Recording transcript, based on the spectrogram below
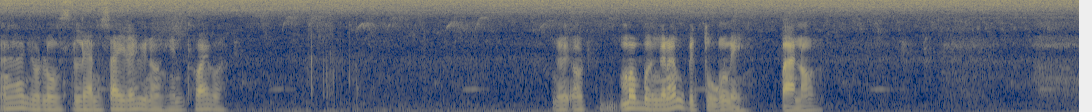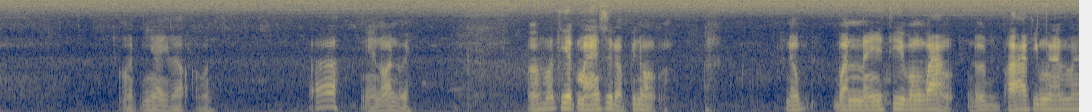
อ่าโยนลงแลนไส้เลยพี่น้องเห็นท้อยป่ะเดี๋ยวเอามาเบิ่งกันนะมันเป็นตูงเลยปลาน้องหมดใหญ่แล้วคนอ่าเนี่ยนอนด้วยเอามาเทียดไม้สิดอพี่น้องเดี๋ยววันไหนที่ว่างๆเดี๋ยวพาทีมงานมา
